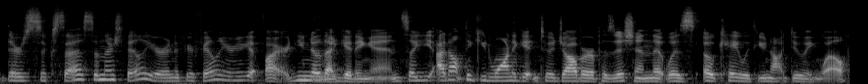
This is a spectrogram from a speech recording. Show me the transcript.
there's success and there's failure and if you're failing you're going to get fired. You know Mm-hmm. that getting in. So you, i don't think you'd want to get into a job or a position that was okay with you not doing well.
